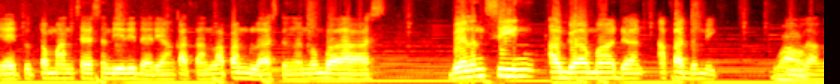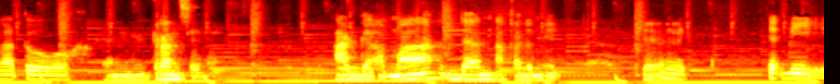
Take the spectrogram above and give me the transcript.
yaitu teman saya sendiri dari angkatan 18 dengan membahas balancing agama dan akademik. Wow. Gila nggak tuh? Keren, keren sih. Agama dan akademik. Okay. Jadi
